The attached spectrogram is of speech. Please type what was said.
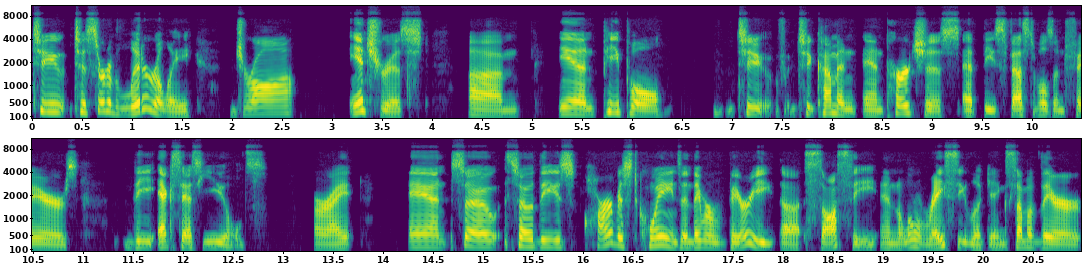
to to sort of literally draw interest um, in people to to come and, and purchase at these festivals and fairs the excess yields all right? And so so these harvest queens and they were very uh, saucy and a little racy looking. Some of their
